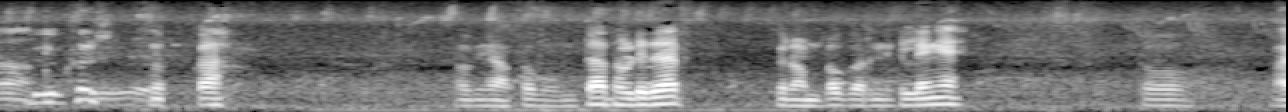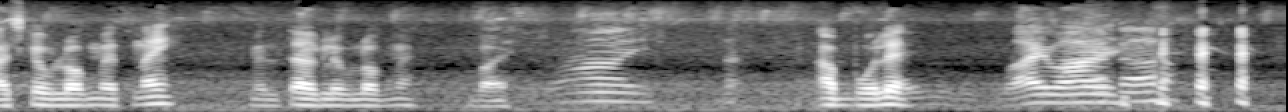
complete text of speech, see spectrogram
बिल्कुल। सबका। अब यहाँ पर घूमता है थोड़ी देर फिर हम लोग घर निकलेंगे। तो आज के ब्लॉग में इतना ही। मिलते हैं अगले ब्लॉग में। बाय बाय आप बोले। बाय बाय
